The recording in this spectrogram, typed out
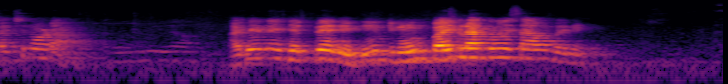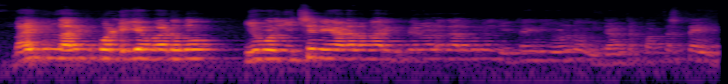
సచినోడా అదే నేను చెప్పేది దీనికి ముందు బైబిల్ అర్థమై సాగుతుంది బైబిల్ అరటి పళ్ళు ఇవ్వబడదు ఇవో ఇచ్చిన ఏడల వారికి పిల్లలు కలుగును ఇట్లాంటివి ఉండవు ఇదంతా కొత్త స్టైల్.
